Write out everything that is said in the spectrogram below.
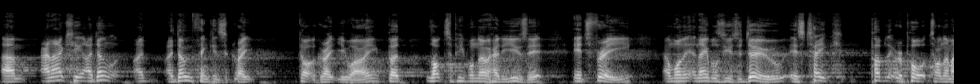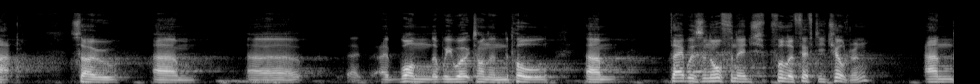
Um, and actually, I don't, I, I don't think it's a great, got a great UI, but lots of people know how to use it. It's free, and what it enables you to do is take public reports on a map. So um, uh, uh, uh, one that we worked on in Nepal, um, there was an orphanage full of 50 children, and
